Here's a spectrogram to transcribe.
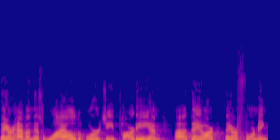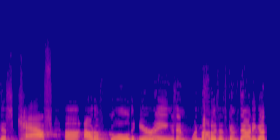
they are having this wild orgy party, and uh, they, are, they are forming this calf uh, out of gold earrings. And when Moses comes down, he goes,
